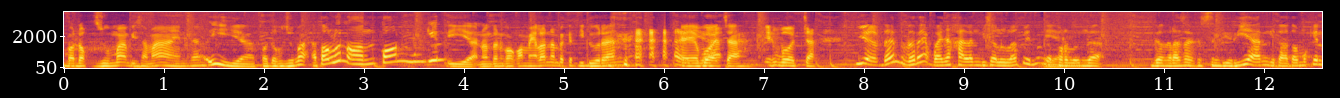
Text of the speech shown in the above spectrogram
kodok Zuma bisa main kan Iya, kodok Zuma atau lu nonton mungkin iya nonton Cocomelon sampai ketiduran kayak Iya. bocah yang bocah. Iya, dan sebenarnya banyak hal yang bisa lu lakuin, lu nggak Iya. perlu nggak nggak ngerasa kesendirian gitu atau mungkin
